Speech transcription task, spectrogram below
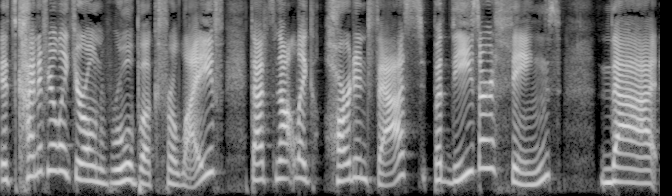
It's kind of your like your own rule book for life that's not like hard and fast, but these are things that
